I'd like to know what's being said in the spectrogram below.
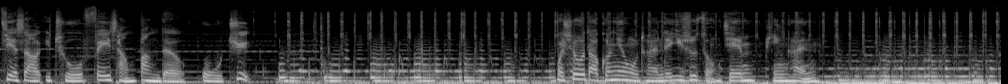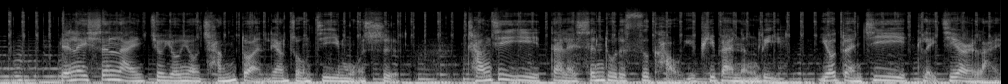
介绍一出非常棒的舞剧。我是舞蹈空间舞团的艺术总监平衡。人类生来就拥有长短两种记忆模式，长记忆带来深度的思考与批判能力，由短记忆累积而来。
